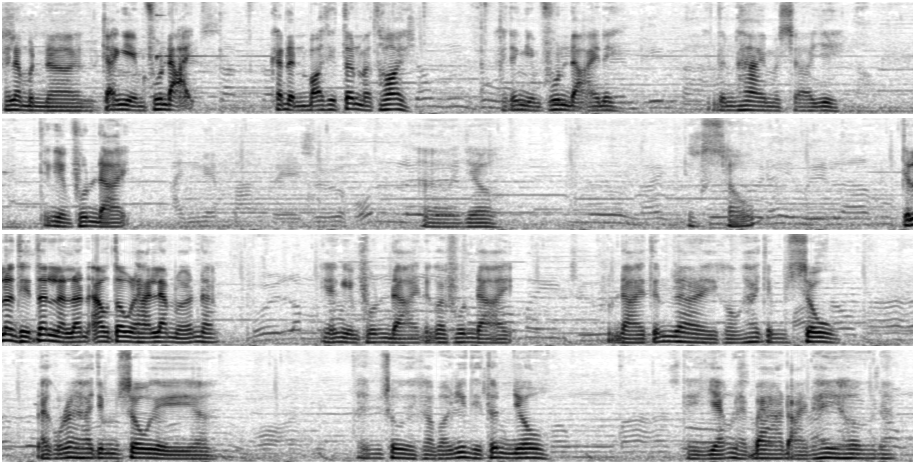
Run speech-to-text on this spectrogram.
hay là mình uh, trải nghiệm full đại. Khẳng định bỏ thủy tinh mà thôi. Hãy trải nghiệm full đại đi. Tin hai mà sợ gì? Trải nghiệm full đại. Ờ vô. Chút xấu. Chứ lên thì tin là lên auto là 25 rồi anh em trải nghiệm full đại để coi full đại. Full đại tính ra thì còn 200 xu. Đại cũng ra 200 xu thì ờ, uh, 200 xu thì khả bảo nhiên thì tin vô. Thì giảm lại ba đại nó hay hơn anh em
